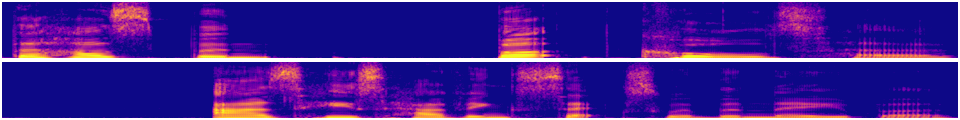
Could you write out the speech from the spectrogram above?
the husband butt calls her as he's having sex with the neighbor.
